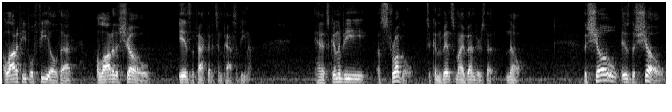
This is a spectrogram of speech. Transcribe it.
A lot of people feel that a lot of the show is the fact that it's in Pasadena. And it's going to be a struggle to convince my vendors that no. The show is the show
